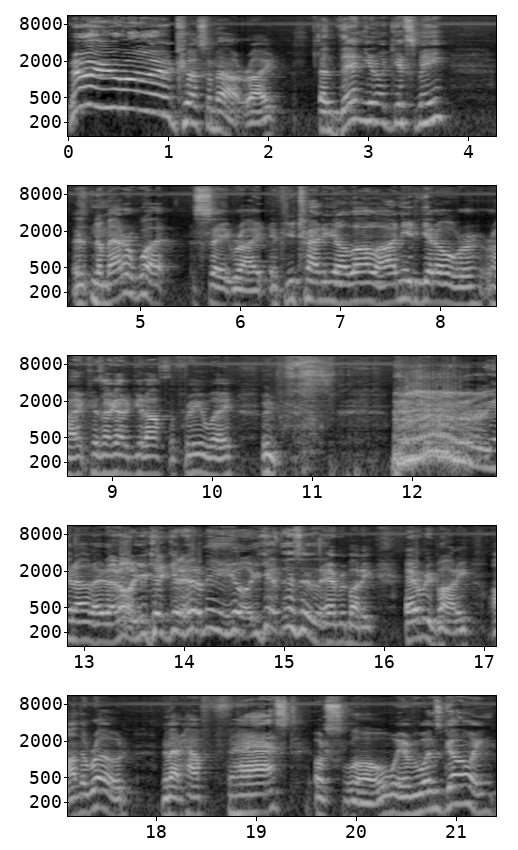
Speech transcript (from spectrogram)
Cuss them out, right? And then you know it gets me. Uh, no matter what, say right. If you're trying to yell la la, I need to get over right because I got to get off the freeway. You know, they're like, oh you can't get ahead of me. Oh, you can't. This is everybody. Everybody on the road, no matter how fast or slow everyone's going,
